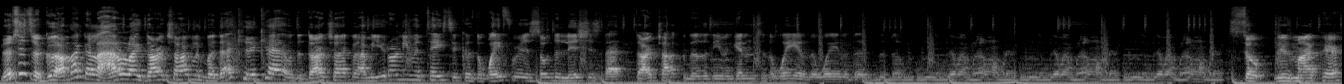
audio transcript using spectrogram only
Them shits are good. I'm not gonna lie, I don't like dark chocolate, but that Kit Kat with the dark chocolate, I mean, you don't even taste it because the wafer is so delicious that dark chocolate doesn't even get into the way of the way that the, the, the so there's my pair.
